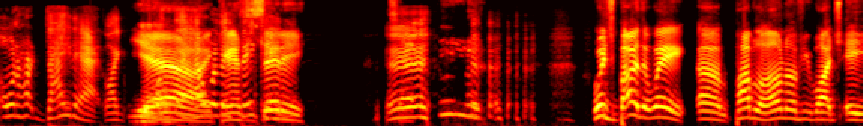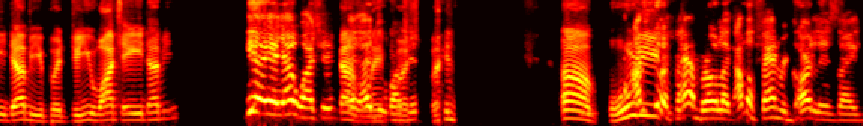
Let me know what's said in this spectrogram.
Owen Hart died at. Like what the yeah, hell were they Kansas thinking? City. Eh. Which, by the way, um, Pablo, I don't know if you watch AEW, but do you watch AEW? Yeah, yeah, yeah. I watch it. Kind of I, a I lame do watch it. but um, I'm do you? still a fan, bro. Like I'm a fan regardless. Like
